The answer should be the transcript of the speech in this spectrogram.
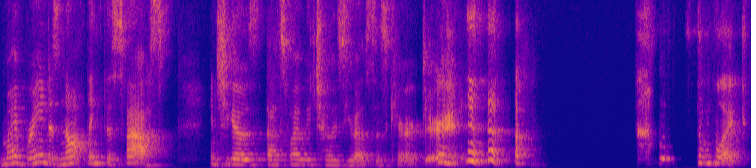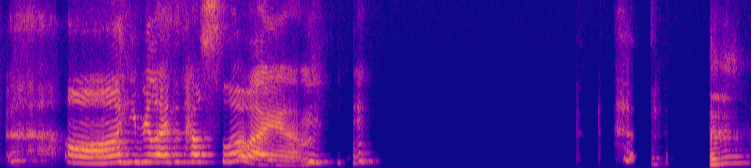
my brain does not think this fast." And she goes, "That's why we chose you as this character." I'm like, oh, he realizes how slow I am.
